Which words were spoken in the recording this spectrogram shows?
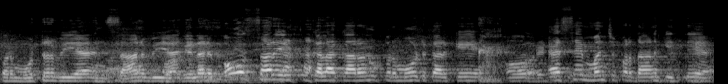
ਪ੍ਰਮੋਟਰ ਵੀ ਹੈ, ਇਨਸਾਨ ਵੀ ਹੈ, ਜਿਨ੍ਹਾਂ ਨੇ ਬਹੁਤ ਸਾਰੇ ਕਲਾਕਾਰਾਂ ਨੂੰ ਪ੍ਰਮੋਟ ਕਰਕੇ ਔਰ ਐਸੇ ਮੰਚ ਪ੍ਰਦਾਨ ਕੀਤੇ ਹੈ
